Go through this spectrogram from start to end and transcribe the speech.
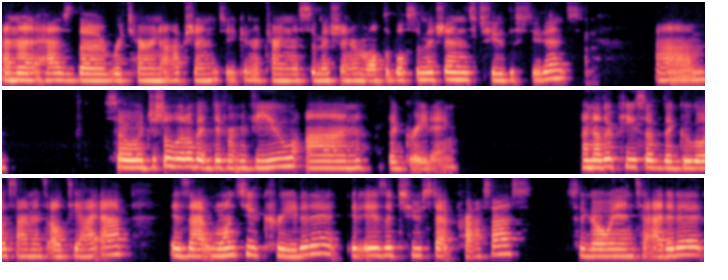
And then it has the return option, so you can return the submission or multiple submissions to the students. Um, so just a little bit different view on the grading. Another piece of the Google Assignments LTI app is that once you've created it, it is a two-step process to go in to edit it,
